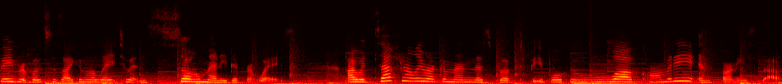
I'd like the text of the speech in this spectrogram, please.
favorite books because I can relate to it in so many different ways. I would definitely recommend this book to people who love comedy and funny stuff.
